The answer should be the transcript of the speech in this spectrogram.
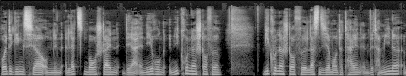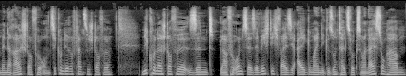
Heute ging es ja um den letzten Baustein der Ernährung, Mikronährstoffe. Mikronährstoffe lassen sich einmal unterteilen in Vitamine, Mineralstoffe und sekundäre Pflanzenstoffe. Mikronährstoffe sind ja für uns sehr, sehr wichtig, weil sie allgemein die gesundheitswirksame Leistung haben,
